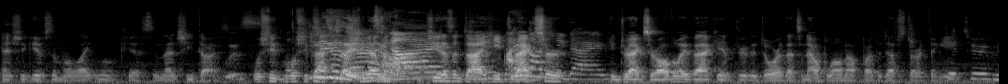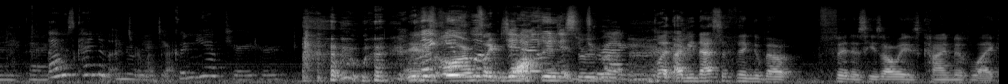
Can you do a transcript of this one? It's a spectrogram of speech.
And she gives him a light little kiss, and then she dies. Was- Well, she well she She out. She doesn't doesn't. die. She doesn't die. He drags her. He drags her all the way back in through the door that's now blown up by the Death Star thingy. Gets her a med pack. That was kind of It's unromantic. Couldn't he have carried her? With his you arms like walking just through drag the. her. But I mean, that's the thing about Finn is he's always kind of like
